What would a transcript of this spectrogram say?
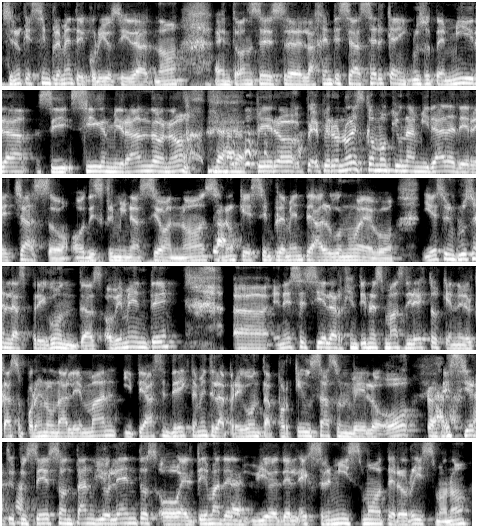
sino que es simplemente curiosidad, ¿no? Entonces eh, la gente se acerca, incluso te mira, sí, siguen mirando, ¿no? Pero, pero no es como que una mirada de rechazo o discriminación, ¿no? Sino que es simplemente algo nuevo. Y eso incluso en las preguntas. Obviamente, ah, en ese sí el argentino es más directo que en el caso, por ejemplo, un alemán y te hacen directamente la pregunta ¿por qué usas un velo? O es cierto que ustedes son tan violentos o el tema del, del, extremismo, terrorismo, ¿no?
